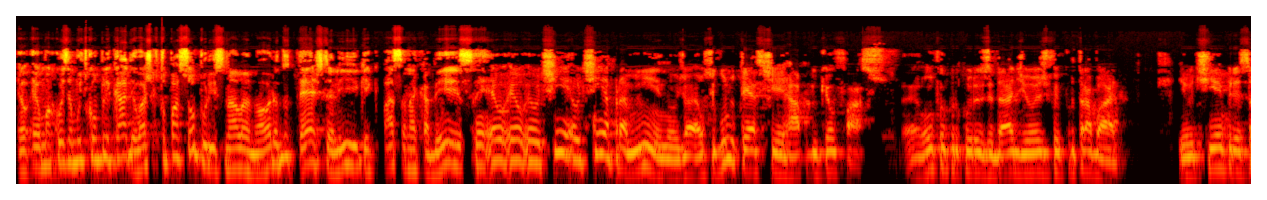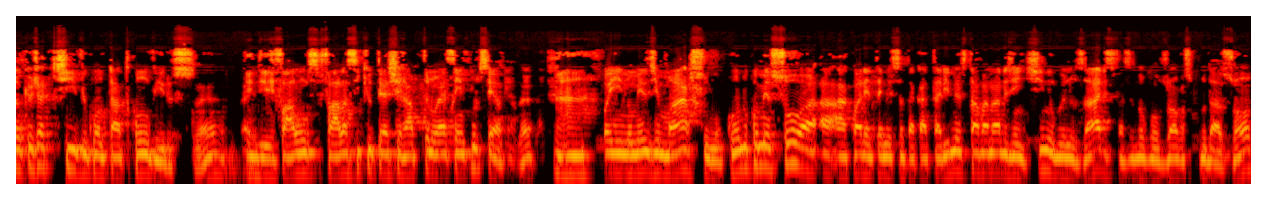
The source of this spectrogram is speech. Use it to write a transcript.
É, é, uma coisa muito complicada. Eu acho que tu passou por isso, né, Alan? Na hora do teste ali, o que, que passa na cabeça? Eu, eu, eu tinha, eu tinha para mim, no, é o segundo teste rápido que eu faço. É, um foi por curiosidade e hoje foi por trabalho eu tinha a impressão que eu já tive contato com o vírus, né? Entendi. Fala-se que o teste rápido não é 100%, né? Uhum. Foi no mês de março, quando começou a, a, a, quarentena em Santa Catarina, eu estava na Argentina, em Buenos Aires, fazendo alguns jogos pro Dazon.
